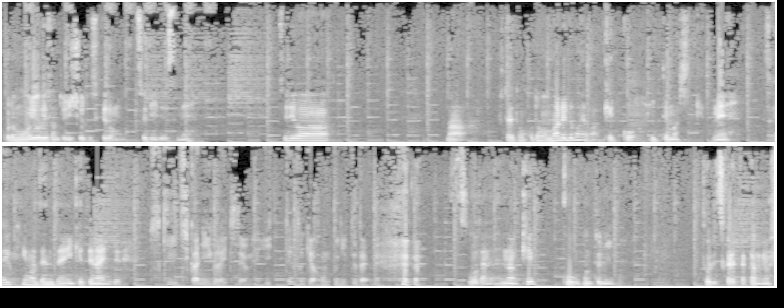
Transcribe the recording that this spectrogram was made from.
これも洋平さんと一緒ですけども、釣りですね。釣りは、まあ、二人とも子供生まれる前は結構行ってましたけどね。最近は全然行けてないんで。月1か2ぐらい行ってたよね。行ってる時は本当に行ってたよね。そうだね。な結構本当に取り憑かれたかのように。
